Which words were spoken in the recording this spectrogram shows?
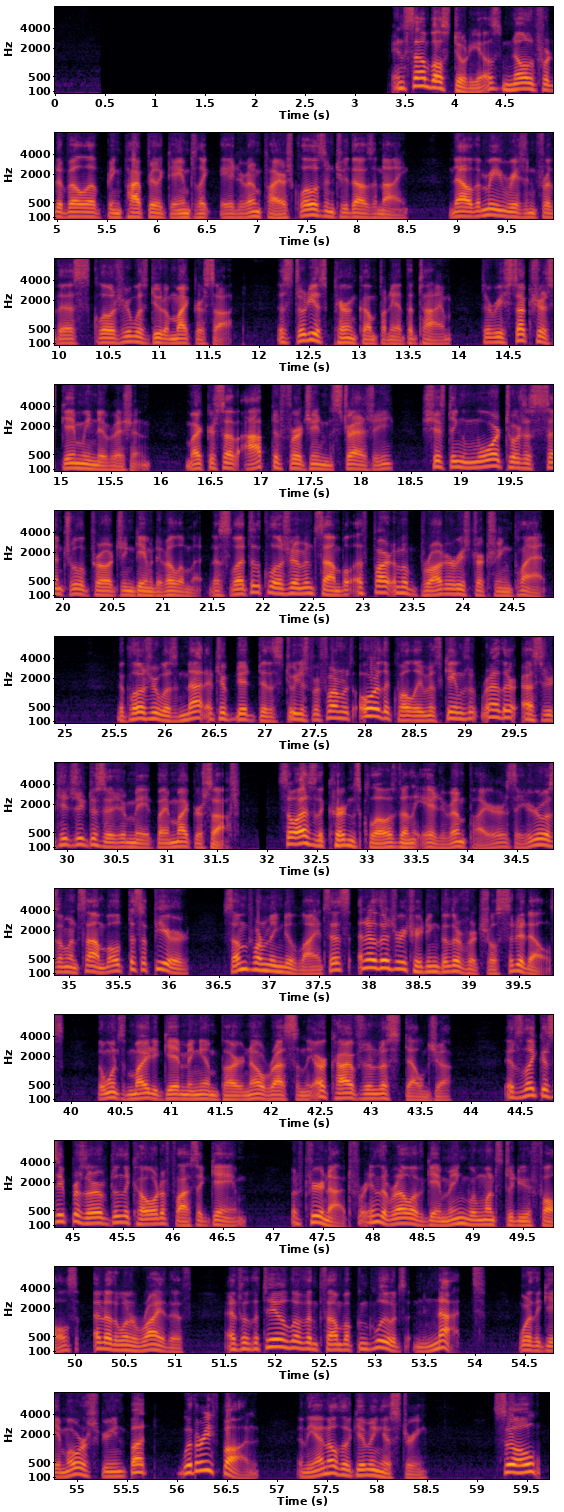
Ensemble Studios, known for developing popular games like Age of Empires, closed in 2009. Now, the main reason for this closure was due to Microsoft, the studio's parent company at the time, to restructure its gaming division. Microsoft opted for a change in strategy, shifting more towards a central approach in game development. This led to the closure of Ensemble as part of a broader restructuring plan. The closure was not attributed to the studio's performance or the quality of its games, but rather a strategic decision made by Microsoft. So as the curtains closed on the Age of Empires, the heroes of Ensemble disappeared, some forming new alliances and others retreating to their virtual citadels. The once mighty gaming empire now rests in the archives of nostalgia, its legacy preserved in the code of classic game. But fear not, for in the realm of gaming, when one studio falls, another one arises, and so the tale of Ensemble concludes not with a game over screen, but with a respawn in the annals of gaming history. So,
